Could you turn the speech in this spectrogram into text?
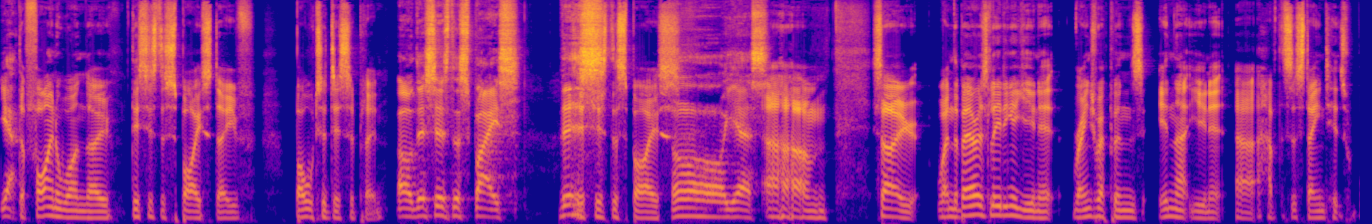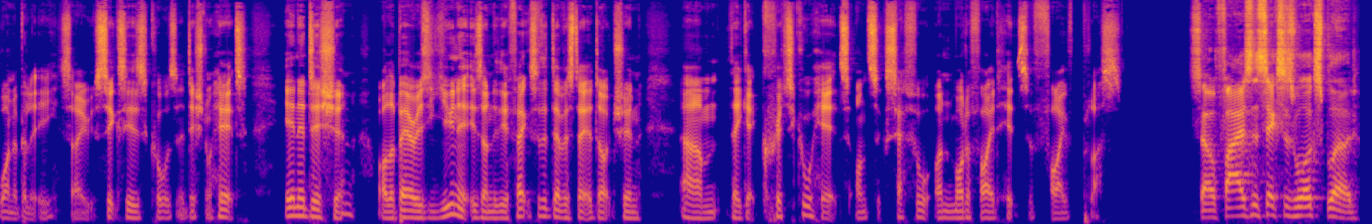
Yeah. The final one though, this is the spice, Dave. Bolter discipline. oh, this is the spice. This, This is the spice. Oh, yes. Um, so when the bearer is leading a unit, range weapons in that unit uh, have the sustained hits one ability. So sixes cause an additional hit. In addition, while the bearer's unit is under the effects of the Devastator Doctrine, um, they get critical hits on successful unmodified hits of five plus. so fives and sixes will explode.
